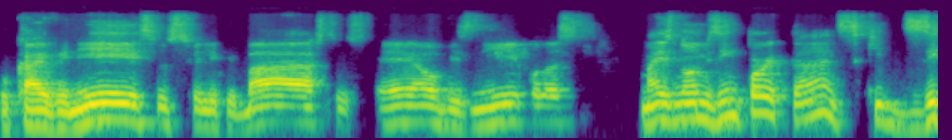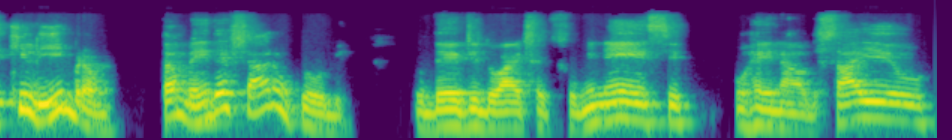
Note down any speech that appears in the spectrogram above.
o Caio Vinícius, Felipe Bastos, Elvis, Nicolas, mas nomes importantes que desequilibram também deixaram o clube. O David Duarte foi do Fluminense, o Reinaldo saiu,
